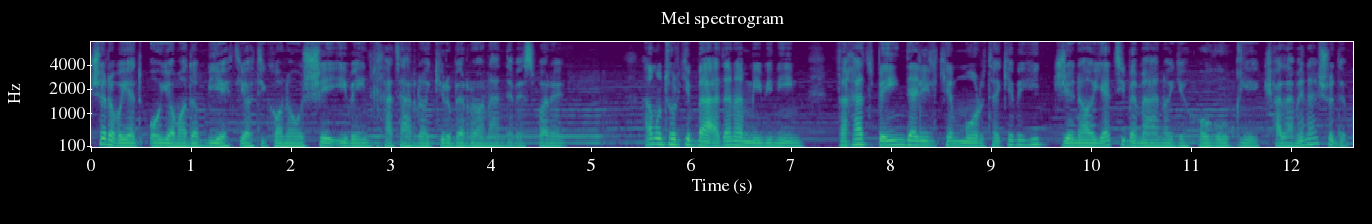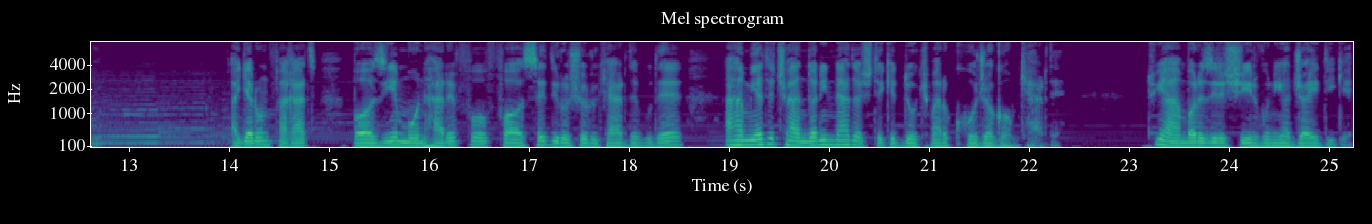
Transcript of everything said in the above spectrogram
چرا باید اویامادا بی احتیاطی کنه و شیعی به این خطرناکی رو به راننده بسپاره؟ همونطور که بعدا هم می‌بینیم فقط به این دلیل که مرتکب هیچ جنایتی به معنای حقوقی کلمه نشده بود اگر اون فقط بازی منحرف و فاسدی رو شروع کرده بوده اهمیت چندانی نداشته که دکمه رو کجا گم کرده. توی انبار زیر شیروونی یا جای دیگه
